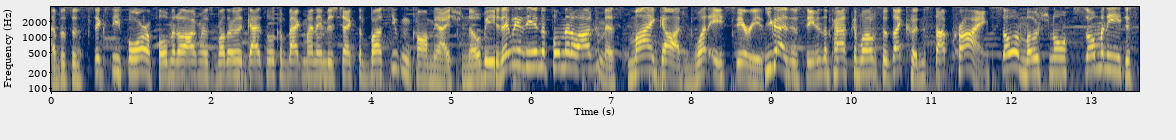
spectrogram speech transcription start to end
Episode 64 of Full Metal Alchemist Brotherhood. Guys, welcome back. My name is Jack the Bus. You can call me I Shinobi. Today we have the end of Full Metal Alchemist. My God, what a series! You guys have seen it the past couple episodes. I couldn't stop crying. So emotional. So many just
